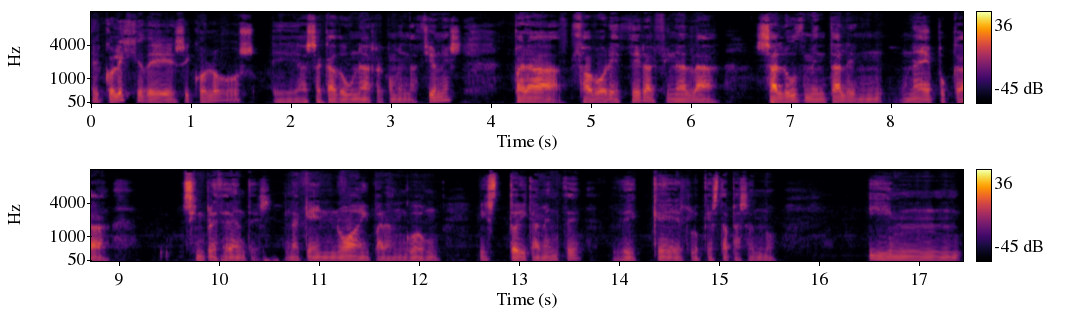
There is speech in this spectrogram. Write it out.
el Colegio de Psicólogos eh, ha sacado unas recomendaciones para favorecer al final la salud mental en una época sin precedentes, en la que no hay parangón históricamente de qué es lo que está pasando. Y mm,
